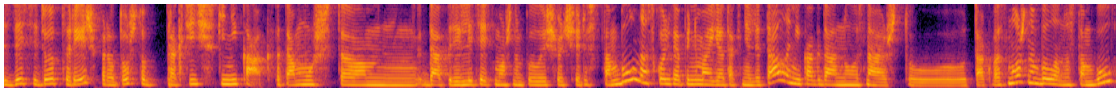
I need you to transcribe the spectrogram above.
Здесь идет речь про то, что практически никак. Потому что, да, перелететь можно было еще через Стамбул, насколько я понимаю, я так не летала никогда, но знаю, что так возможно было. Но Стамбул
